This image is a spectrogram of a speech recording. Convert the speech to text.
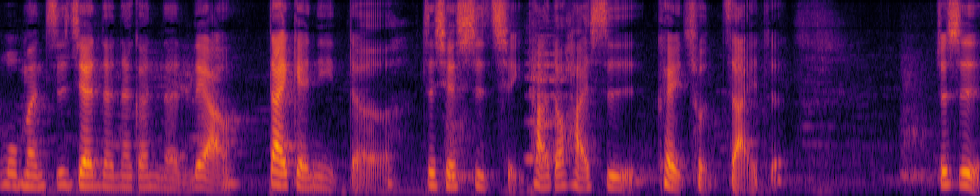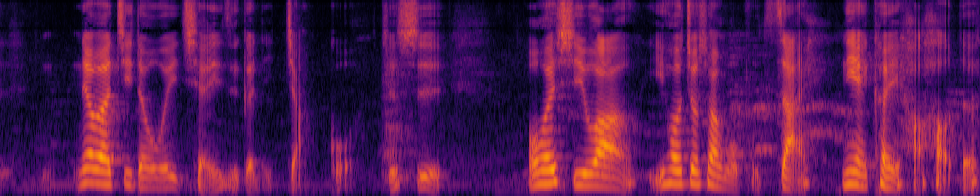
我们之间的那个能量带给你的这些事情，它都还是可以存在的。就是你有没有记得我以前一直跟你讲过，就是我会希望以后就算我不在，你也可以好好的。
